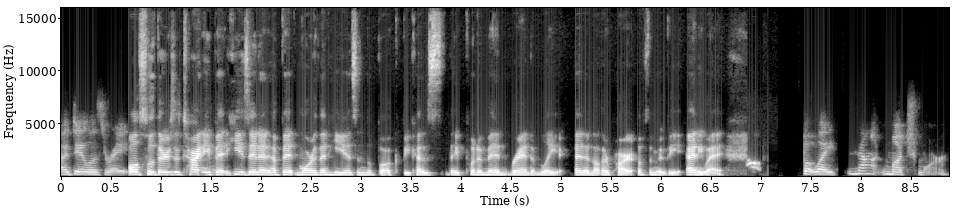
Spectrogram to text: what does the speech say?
Adela's right. also there's a tiny bit he's in it a bit more than he is in the book because they put him in randomly in another part of the movie anyway but like not much more.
